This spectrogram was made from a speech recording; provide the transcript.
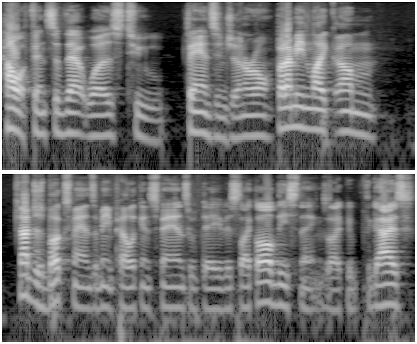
how offensive that was to fans in general. But I mean, like, um, not just Bucks fans. I mean, Pelicans fans with Davis. Like all these things. Like if the guys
